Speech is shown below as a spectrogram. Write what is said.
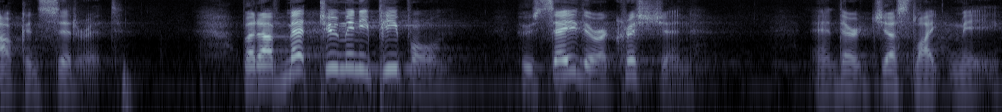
I'll consider it. But I've met too many people who say they're a Christian and they're just like me.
